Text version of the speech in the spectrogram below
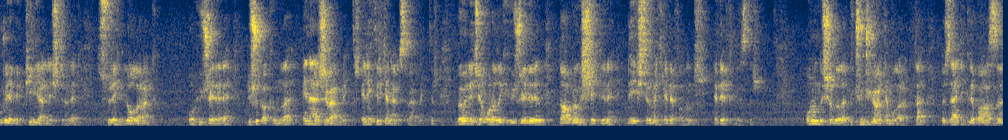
buraya bir pil yerleştirerek sürekli olarak o hücrelere düşük akımda enerji vermektir. Elektrik enerjisi vermektir. Böylece oradaki hücrelerin davranış şeklini değiştirmek hedef alınır. Hedefimizdir. Onun dışında da üçüncü yöntem olarak da özellikle bazı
